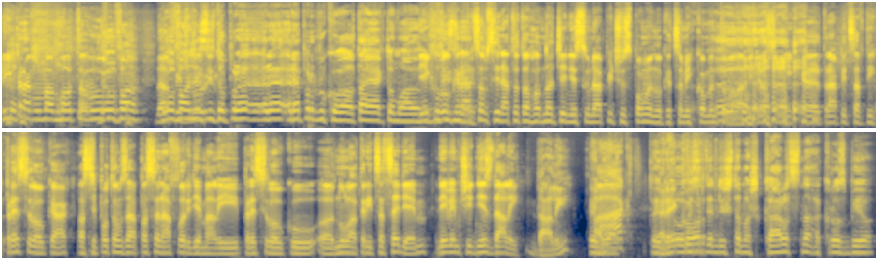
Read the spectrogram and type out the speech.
Prípravu mám hotovú. Dúfam, dúfam že si to pre, re, reprodukoval tak, jak to má Niekoľkokrát som si na toto hodnotenie sú na piču spomenul, keď som ich komentoval a videl som ich eh, trápiť sa v tých presilovkách. Vlastne po tom zápase na Floride mali presilovku eh, 0,37. Neviem, či dnes dali. Dali? To je, Fakt? to je Rekord? když tam máš Carlsona a Crosbyho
